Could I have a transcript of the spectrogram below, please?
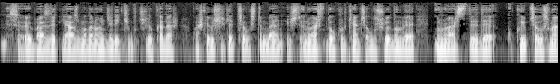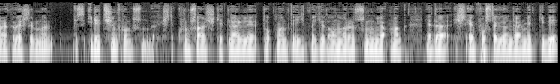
mesela Ebraz'da yazmadan önce de iki buçuk yıl kadar başka bir şirket çalıştım. Ben işte üniversitede okurken çalışıyordum ve üniversitede okuyup çalışmayan arkadaşlarımla mesela iletişim konusunda işte kurumsal şirketlerle toplantıya gitmek ya da onlara sunum yapmak ya da işte e-posta göndermek gibi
